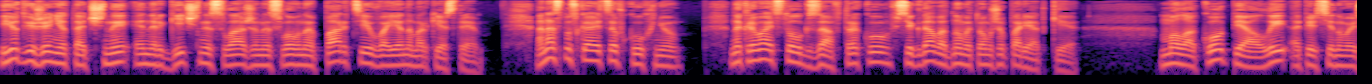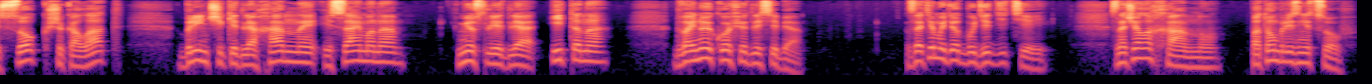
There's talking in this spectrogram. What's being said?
Ее движения точны, энергичны, слажены, словно партии в военном оркестре. Она спускается в кухню, накрывает стол к завтраку, всегда в одном и том же порядке. Молоко, пиалы, апельсиновый сок, шоколад, блинчики для Ханны и Саймона — мюсли для Итана, двойной кофе для себя. Затем идет будить детей. Сначала Ханну, потом близнецов.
